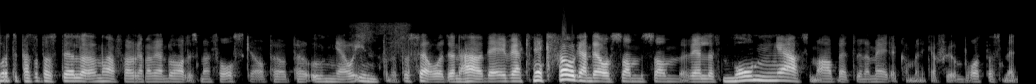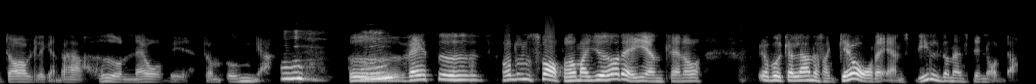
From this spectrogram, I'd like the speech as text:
måste passa på att ställa den här frågan när vi ändå har liksom en forskare på, på unga och internet och så. Den här, det är knäckfrågan då som, som väldigt många som arbetar inom mediekommunikation brottas med dagligen. Det här, hur når vi de unga? Mm. Hur, mm. Vet du, har du något svar på hur man gör det egentligen? Och jag brukar landa så går det ens? Vill de ens bli nådda?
